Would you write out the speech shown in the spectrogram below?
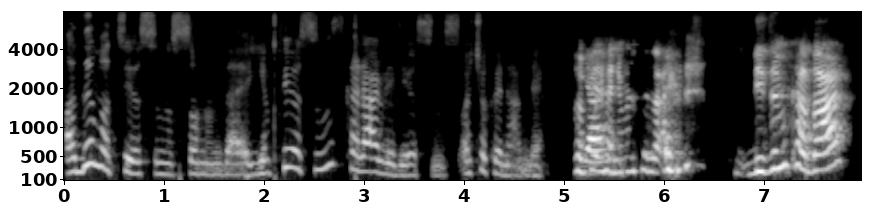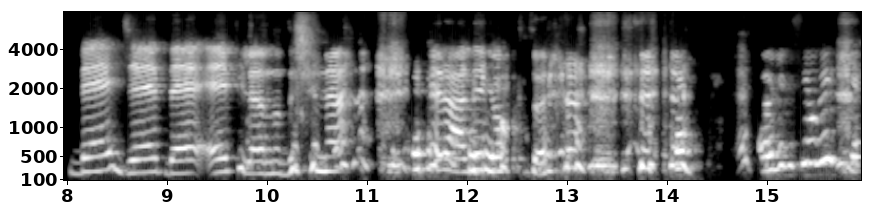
Adım atıyorsunuz sonunda, yapıyorsunuz, karar veriyorsunuz. O çok önemli. Tabii yani... hani mesela bizim kadar B, C, D, E planı düşünen herhalde yoktur. Öyle bir şey oluyor ki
